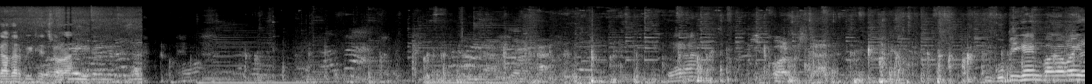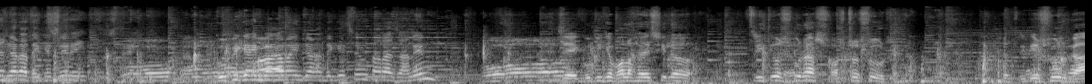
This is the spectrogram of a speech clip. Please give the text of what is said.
গাধার পিঠে চড়া। গুপি গাইন বাগাবাইন যারা দেখেছেন গুপি গাইন বাগাবাইন যারা দেখেছেন, তারা জানেন যে গুপিকে বলা হয়েছিল তৃতীয় সুর আর ষষ্ঠ সুর। তৃতীয় সুর গা,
